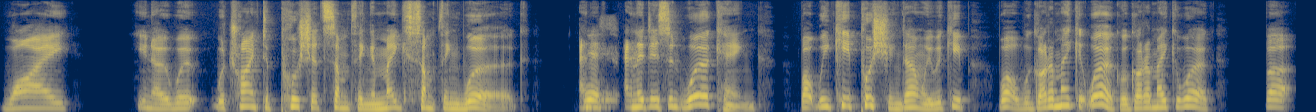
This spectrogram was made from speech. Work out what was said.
why, you know, we're, we're trying to push at something and make something work. And, yes. and it isn't working. But we keep pushing, don't we? We keep, well, we've got to make it work. We've got to make it work. But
